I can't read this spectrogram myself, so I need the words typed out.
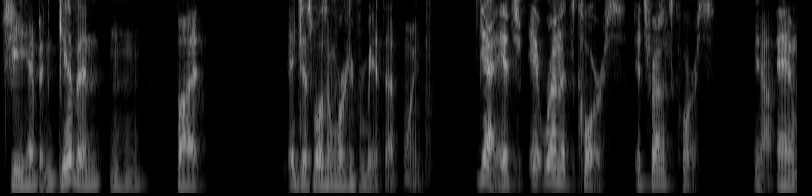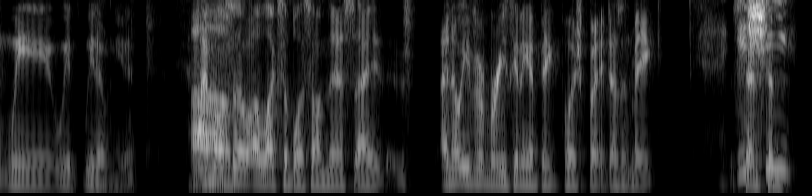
she had been given, mm-hmm. but it just wasn't working for me at that point. Yeah, it's it run its course. It's run its course, Yeah. and we we we don't need it. I'm Um, also Alexa Bliss on this. I I know Eva Marie's getting a big push, but it doesn't make is sense she? to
